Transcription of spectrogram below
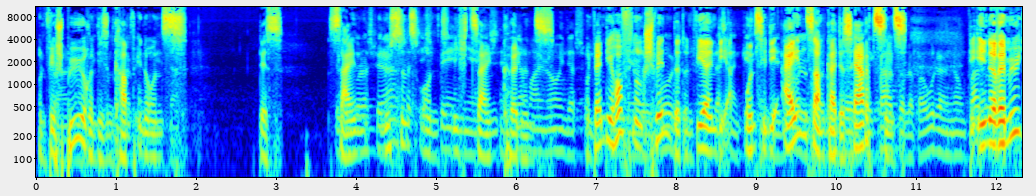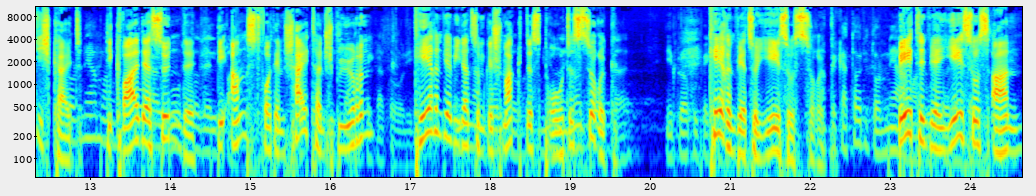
Und wir spüren diesen Kampf in uns des sein Müssens und nicht sein Könnens. Und wenn die Hoffnung schwindet und wir in die, uns in die Einsamkeit des Herzens, die innere Müdigkeit, die Qual der Sünde, die Angst vor dem Scheitern spüren, kehren wir wieder zum Geschmack des Brotes zurück. Kehren wir zu Jesus zurück. Beten wir Jesus an.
